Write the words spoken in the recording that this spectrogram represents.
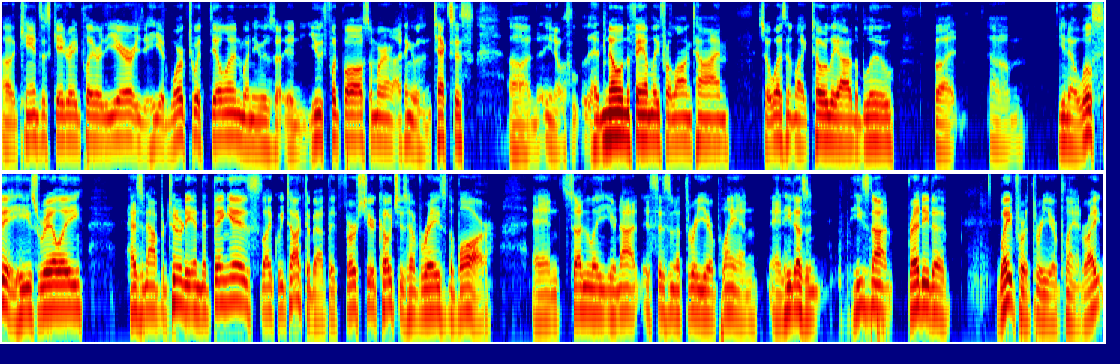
uh, the Kansas Gatorade Player of the Year. He, he, had worked with Dylan when he was uh, in youth football somewhere. I think it was in Texas. Uh, you know, had known the family for a long time, so it wasn't like totally out of the blue. But um, you know, we'll see. He's really has an opportunity. And the thing is, like we talked about, the first year coaches have raised the bar. And suddenly you're not, this isn't a three year plan. And he doesn't, he's not ready to wait for a three year plan, right?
